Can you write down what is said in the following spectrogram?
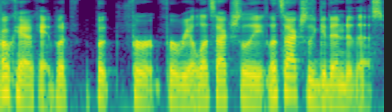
Okay, okay, but but for for real, let's actually let's actually get into this.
